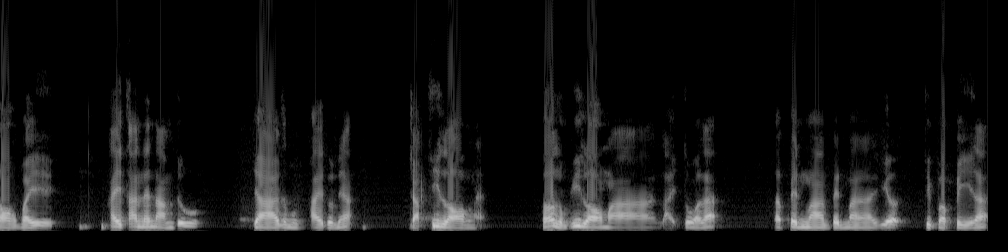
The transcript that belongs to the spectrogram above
ลองไปให้ท่านแนะนำดู ยาสมุนไพรตัวเนี้ย จากที่ลองเนี่ย ราะหลวงพี่ลองมาหลายตัวแล้วแล้วเป็นมาเป็นมาเยอะสิบกว่าปีแล้ว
